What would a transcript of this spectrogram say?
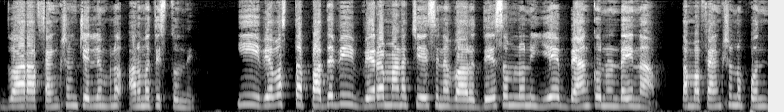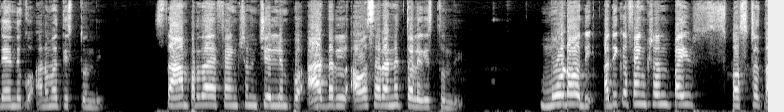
ద్వారా పెన్షన్ చెల్లింపును అనుమతిస్తుంది. ఈ వ్యవస్థ పదవి విరమణ చేసిన వారు దేశంలోని ఏ బ్యాంకు నుండైనా తమ పెన్షన్ పొందేందుకు అనుమతిస్తుంది. సాంప్రదాయ పెన్షన్ చెల్లింపు ఆర్డర్ల అవసరాన్ని తొలగిస్తుంది. మూడవది అధిక పెన్షన్పై స్పష్టత.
